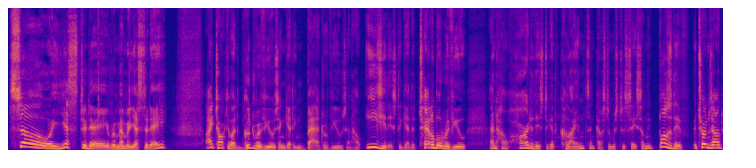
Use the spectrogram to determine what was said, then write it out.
So, yesterday, remember yesterday? I talked about good reviews and getting bad reviews, and how easy it is to get a terrible review, and how hard it is to get clients and customers to say something positive. It turns out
